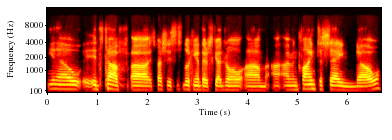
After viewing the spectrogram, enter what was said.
you know, it's tough, uh, especially looking at their schedule. Um, I- am inclined to say no,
